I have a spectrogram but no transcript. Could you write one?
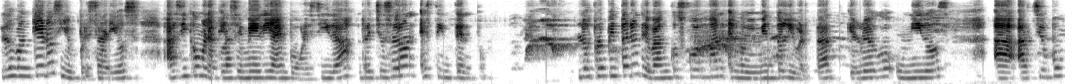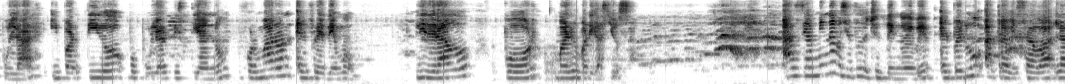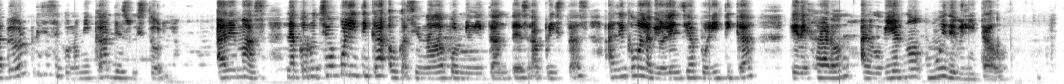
Los banqueros y empresarios, así como la clase media empobrecida, rechazaron este intento los propietarios de bancos forman el movimiento Libertad, que luego, unidos a Acción Popular y Partido Popular Cristiano, formaron el Fredemón, liderado por Mario Vargas Llosa. Hacia 1989, el Perú atravesaba la peor crisis económica de su historia. Además, la corrupción política ocasionada por militantes apristas, así como la violencia política que dejaron al gobierno muy debilitado.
